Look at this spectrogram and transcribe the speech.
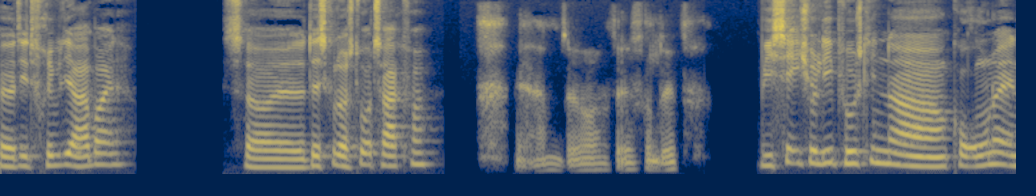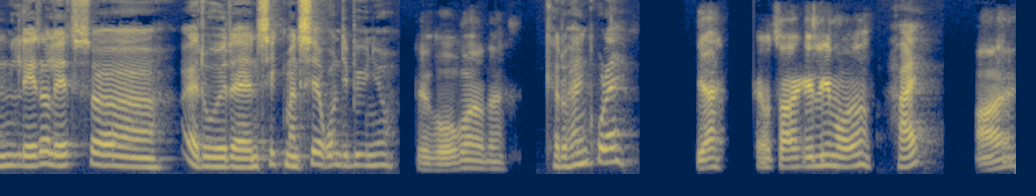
øh, dit frivillige arbejde. Så øh, det skal du have stor tak for. Ja, men det, var, det er så lidt. Vi ses jo lige pludselig, når coronaen letter lidt, så er du et ansigt, man ser rundt i byen jo. Det håber jeg da. Kan du have en god dag? Ja, jo tak i lige måde. Hej. Hej.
